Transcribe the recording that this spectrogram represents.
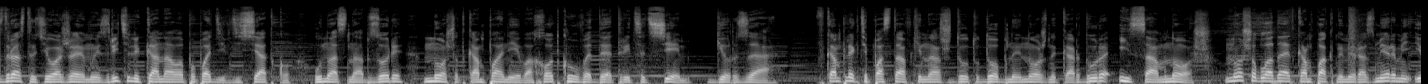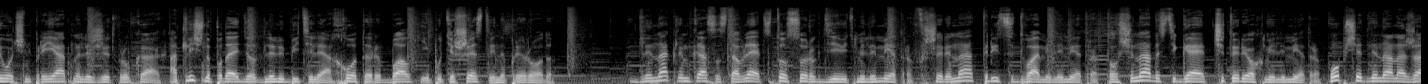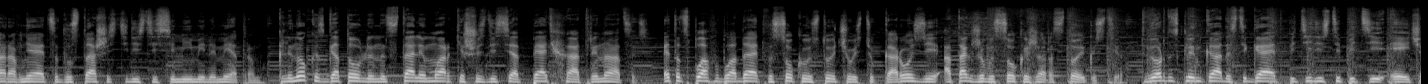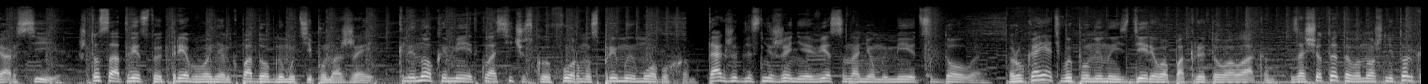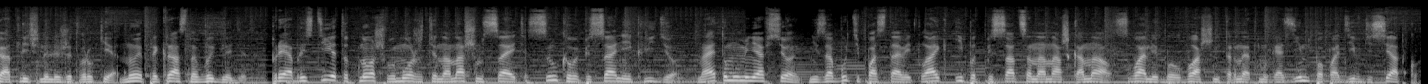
Здравствуйте, уважаемые зрители канала «Попади в десятку». У нас на обзоре нож от компании в охотку ВД-37 «Гюрза». В комплекте поставки нас ждут удобные ножны кордура и сам нож. Нож обладает компактными размерами и очень приятно лежит в руках. Отлично подойдет для любителей охоты, рыбалки и путешествий на природу. Длина клинка составляет 149 мм, ширина 32 мм, толщина достигает 4 мм. Общая длина ножа равняется 267 мм. Клинок изготовлен из стали марки 65Х13. Этот сплав обладает высокой устойчивостью к коррозии, а также высокой жаростойкостью. Твердость клинка достигает 55 HRC, что соответствует требованиям к подобному типу ножей. Клинок имеет классическую форму с прямым обухом. Также для снижения веса на нем имеются долы. Рукоять выполнена из дерева, покрытого лаком. За счет этого нож не только отлично лежит в руке, но и прекрасно выглядит. Приобрести этот нож вы можете на нашем сайте, ссылка в описании к видео. На этом у меня все. Не забудьте поставить лайк и подписаться на наш канал. С вами был ваш интернет-магазин «Попади в десятку».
